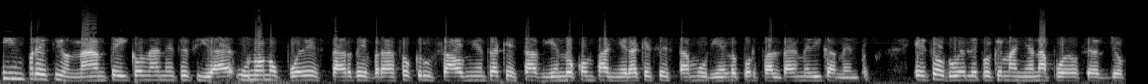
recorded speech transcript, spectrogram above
impresionante y con la necesidad, uno no puede estar de brazo cruzado mientras que está viendo compañera que se está muriendo por falta de medicamentos. Eso duele porque mañana puedo ser yo.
